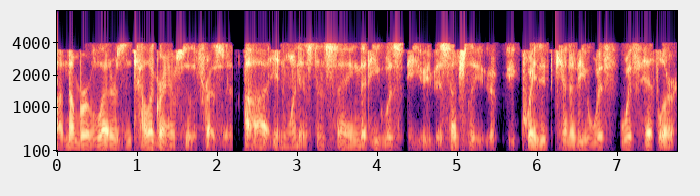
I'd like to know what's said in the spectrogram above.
a number of letters and telegrams to the president. Uh, in one instance, saying that he was he essentially equated Kennedy with with Hitler,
